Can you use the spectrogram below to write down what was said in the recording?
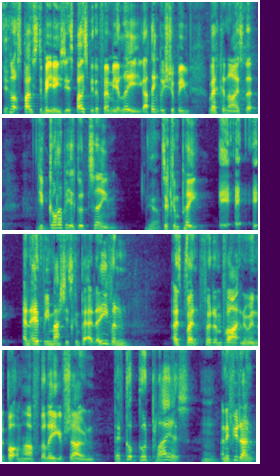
Yeah. It's not supposed to be easy. It's supposed to be the Premier League. I think we should be recognised that you've got to be a good team Yeah. to compete. It, it, it, and every match is competitive. Even as Brentford and Brighton are in the bottom half of the league have shown, they've got good players. Hmm. And if you don't,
